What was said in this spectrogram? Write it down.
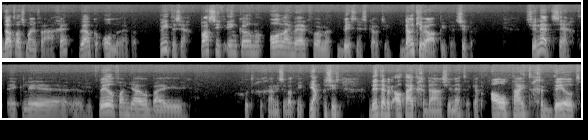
dat was mijn vraag. Hè? Welke onderwerpen? Pieter zegt, passief inkomen, online werkvormen, business coaching. Dankjewel Pieter, super. Jeanette zegt, ik leer veel van jou bij... Goed gegaan is er wat niet. Ja, precies. Dit heb ik altijd gedaan, Jeanette. Ik heb altijd gedeeld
